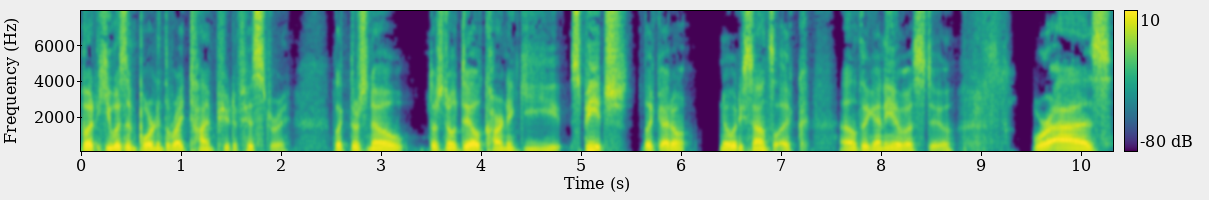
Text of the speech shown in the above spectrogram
but he wasn't born in the right time period of history. Like there's no there's no Dale Carnegie speech. Like I don't know what he sounds like. I don't think any of us do. Whereas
